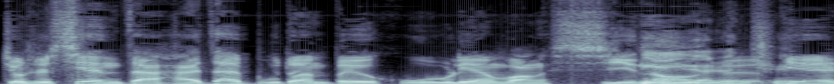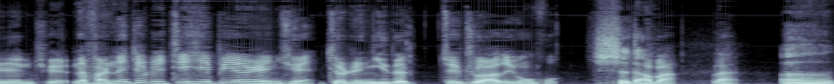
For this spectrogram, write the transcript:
就是现在还在不断被互联网洗脑边缘人群，边缘人群。那反正就是这些边缘人群，就是你的最主要的用户。是的，好吧，来，嗯，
